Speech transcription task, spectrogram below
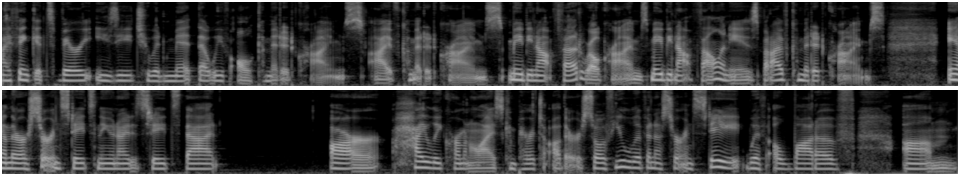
I think it's very easy to admit that we've all committed crimes. I've committed crimes, maybe not federal crimes, maybe not felonies, but I've committed crimes. And there are certain states in the United States that are highly criminalized compared to others. So if you live in a certain state with a lot of um,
